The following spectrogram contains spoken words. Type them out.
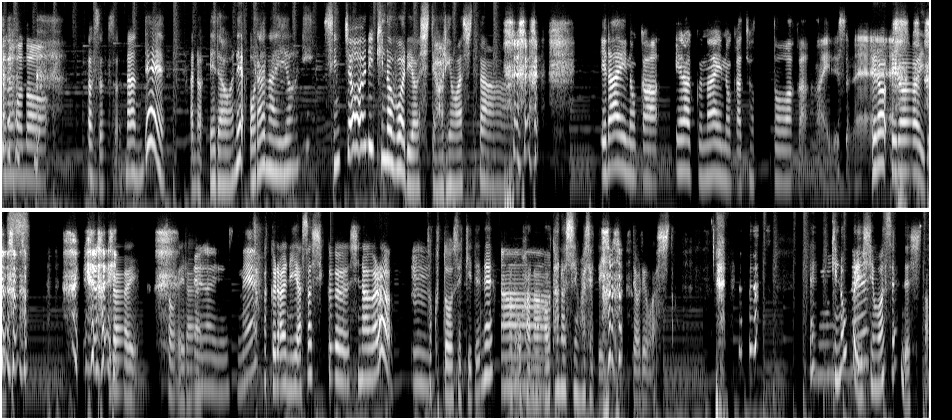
なるほどそうそうそうなんであの枝をね折らないように慎重に木登りをしておりました。偉いのか偉くないのかちょっとわからないですねえら偉いです。偉い。そう偉い。偉いですね桜に優しくしながらうん特等席でね、あのお花を楽しませていただいておりました。え、木登りしませんでした？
